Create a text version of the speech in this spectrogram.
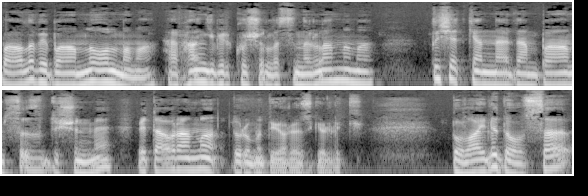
bağlı ve bağımlı olmama, herhangi bir koşulla sınırlanmama, dış etkenlerden bağımsız düşünme ve davranma durumu diyor özgürlük. Dolaylı da olsa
